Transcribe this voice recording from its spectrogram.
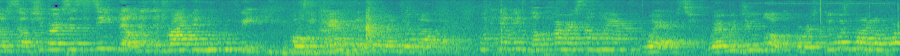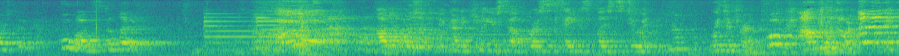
kill herself. She wears a seatbelt in the drive-in movie. Well, we can't sit here and do nothing. Well, can't we look for her somewhere? Where? Where would you look for a suicidal person who wants to live? Of course, if you're gonna kill yourself, where's the safest place to do it? With your friends. I'll kill. No,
